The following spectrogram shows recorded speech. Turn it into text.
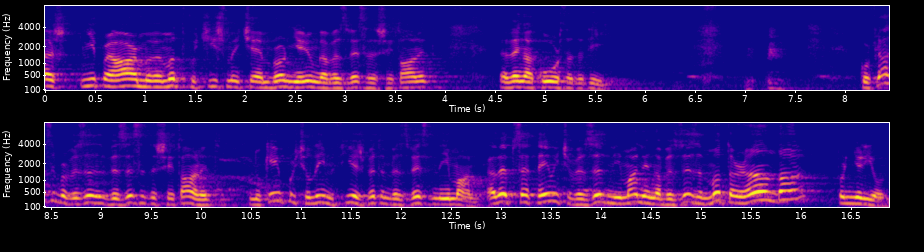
është një prej armëve më të fuqishme që e mbron njeriun nga vesveset e shejtanit dhe nga kurthet e tij. Kur flasim për vesveset e shejtanit, nuk kemi për qëllim thjesht vetëm vesveset në iman, edhe pse themi që vesveset në iman janë nga vesveset më të rënda për njeriun.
